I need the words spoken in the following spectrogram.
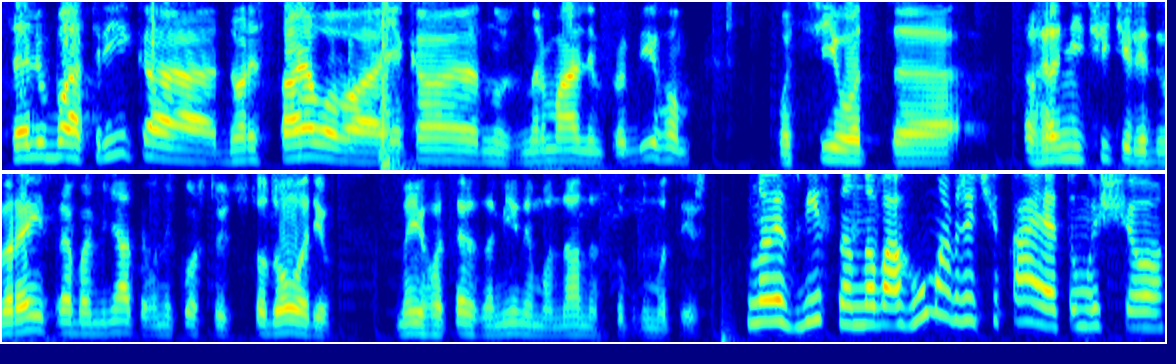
Це люба трійка дорестайлова, яка ну, з нормальним пробігом. Оці от е, ограничителі дверей треба міняти, вони коштують 100 доларів. Ми його теж замінимо на наступному тижні. Ну і звісно, нова гума вже чекає, тому що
